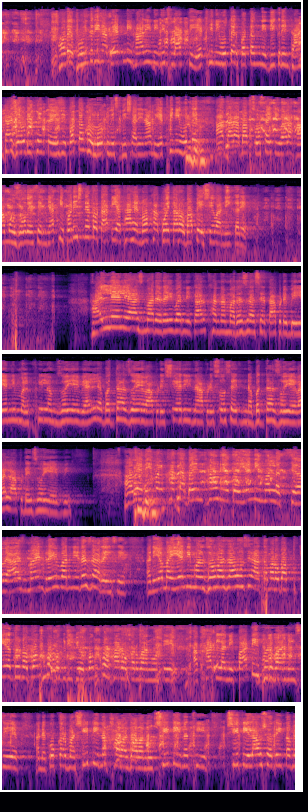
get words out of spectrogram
હવે ભૂંદરીના પેટની હારીની વીસ લાગતી. એઠીની ઉતર પતંગની દીકરીને ઢાંઢા જેવડી થઈને તો એજી પતંગો લૂંટવીશ બિચારી નામ એઠીની ઉતર આ તારા બાપ સોસાયટી વાળા હામો જોવે છે. ત્યાંથી પડીશ ને તો તાટિયા થાહે નોખા કોઈ તારો બાપે સેવા નહીં કરે. હાલે આજ મારે રવિવારની કારખાનામાં રજા છે તો આપણે બે એનિમલ ફિલ્મ જોઈએ આવી હાલે ને બધા જોઈએ આવી આપણે શેરીના આપણે સોસાયટીના બધા જોઈએ આવી હાલ આપણે જોઈએ આવી હવે એનિમલ ખાતા બંધ થાવ ને તો એનિમલ જ છે. હવે આજ માઈન રવિવારની રજા રહી છે. અને એમાં એનિમલ જોવા જાવું છે. આ તમારો બાપ કેદુનો પંખો બગડી ગયો. પંખો હારો કરવાનો છે.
